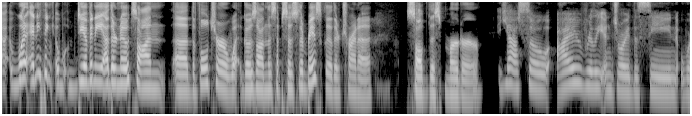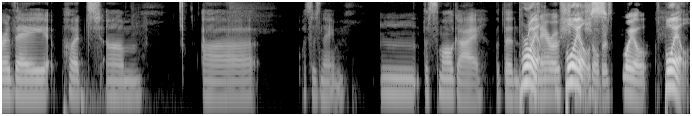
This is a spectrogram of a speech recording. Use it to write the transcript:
uh, what anything? uh, Do you have any other notes on uh the vulture or what goes on this episode? So they're basically they're trying to solve this murder. Yeah, so I really enjoyed the scene where they put um uh what's his name? Mm, the small guy with the, the narrow shoulders. Boyle. Boyle.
